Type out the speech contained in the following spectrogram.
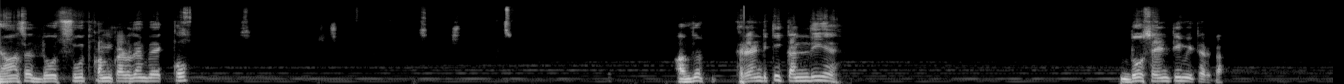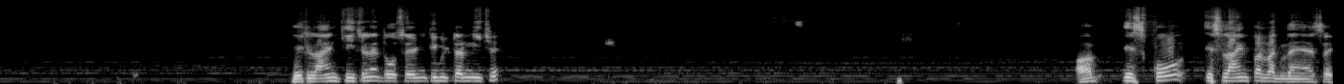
यहाँ से दो सूत कम कर दें बैग को। अब जो फ्रंट की कंधी है, दो सेंटीमीटर का। एक लाइन खींच लें, दो सेंटीमीटर नीचे। अब इसको इस लाइन पर रख दें ऐसे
